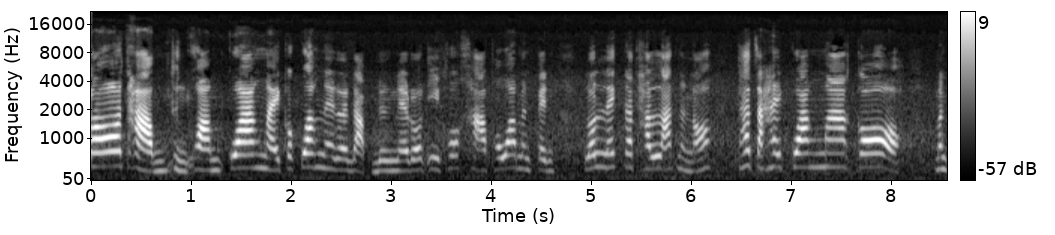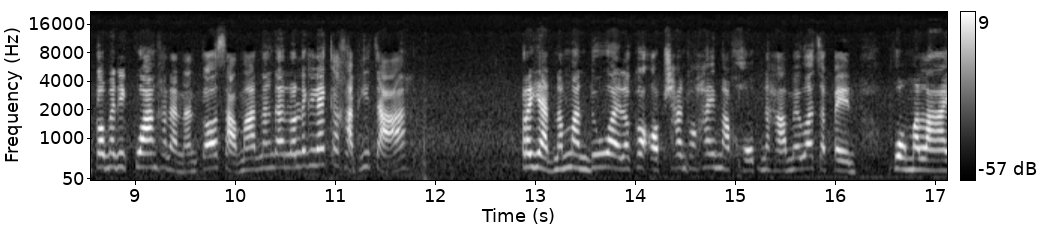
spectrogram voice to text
ก็ถามถึงความกว้างไหมก็กว้างในระดับหนึ่งในรถอีโคคาร์เพราะว่ามันเป็นรถเล็กกระทัดรัดนะเนาะถ้าจะให้กว้างมากก็ มันก็ไม่ได้กว้างขนาดนั้นก็สามารถนั่งได้รถเล็กๆอะค่ะพี่จ๋าประหยัดน้ำมันด้วยแล้วก็ออปชันเขาให้มาครบนะคะ ไม่ว่าจะเป็นพวงมาลัย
